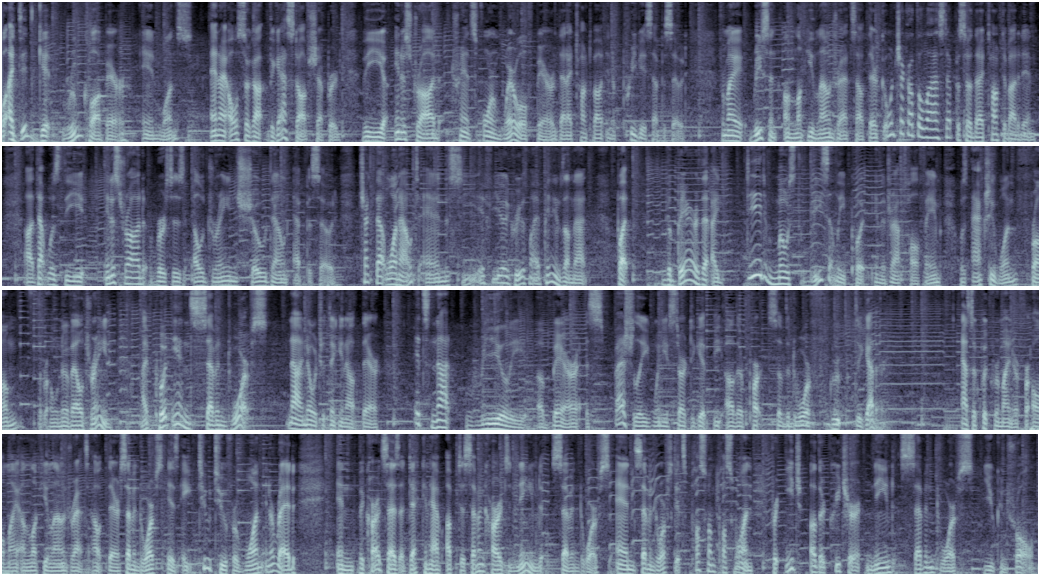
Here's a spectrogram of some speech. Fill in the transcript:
Well, I did get Runeclaw Bear in once, and I also got the Gatstaf Shepherd, the Innistrad Transform Werewolf Bear that I talked about in a previous episode. For my recent Unlucky Lounge Rats out there, go and check out the last episode that I talked about it in. Uh, that was the Innistrad versus Eldraine Showdown episode. Check that one out and see if you agree with my opinions on that. But the bear that I did most recently put in the Draft Hall of Fame was actually one from Throne of Eldraine. I put in Seven Dwarfs. Now I know what you're thinking out there. It's not really a bear, especially when you start to get the other parts of the dwarf group together. As a quick reminder for all my unlucky lounge rats out there, Seven Dwarfs is a 2 2 for 1 in a red, and the card says a deck can have up to 7 cards named Seven Dwarfs, and Seven Dwarfs gets plus 1 plus 1 for each other creature named Seven Dwarfs you control.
